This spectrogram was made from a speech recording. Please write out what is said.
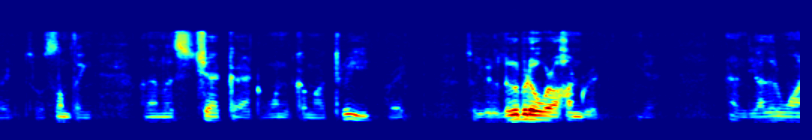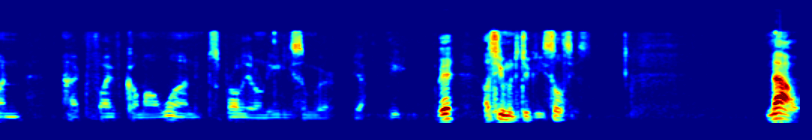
right? So something. And then let's check at 1 comma 3 right so you get a little bit over 100 okay and the other one at 5 comma 1 it's probably around 80 somewhere. Yeah 80 okay? Assume it's degrees celsius. Now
